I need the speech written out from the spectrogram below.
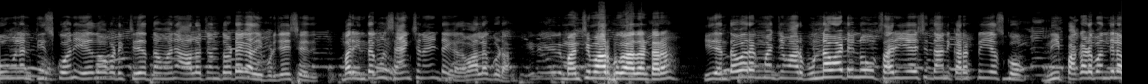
భూములను తీసుకొని ఏదో ఒకటి చేద్దామని ఆలోచనతోటే కదా ఇప్పుడు చేసేది. మరి ఇంతకుముందు శాంక్షన్ అయి ఉంటాయి కదా వాళ్ళకు కూడా. ఇది ఇది మంచి మార్పు కాదంటారా? ఇది ఎంతవరకు మంచి మార్పు? ఉన్న వాటిని నువ్వు సరి చేసి దాన్ని కరెక్ట్ చేసుకో. నీ పకడబందీల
